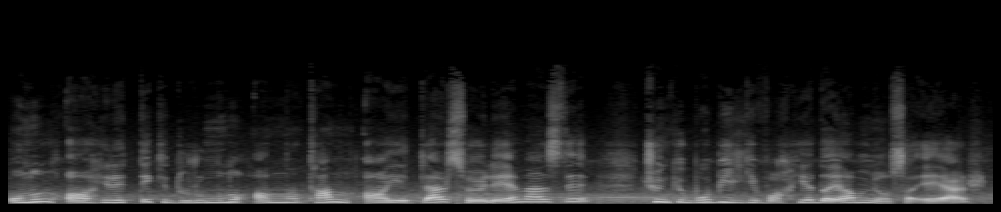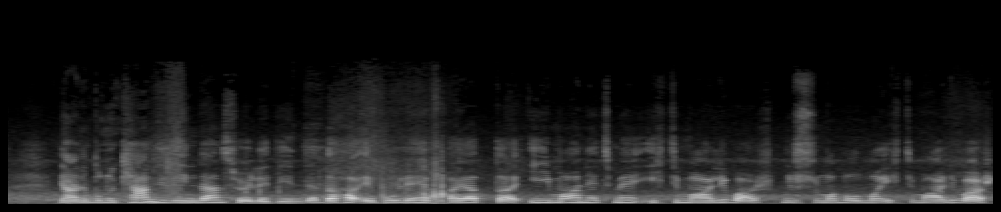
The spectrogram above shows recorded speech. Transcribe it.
onun ahiretteki durumunu anlatan ayetler söyleyemezdi. Çünkü bu bilgi vahye dayanmıyorsa eğer, yani bunu kendiliğinden söylediğinde daha Ebu Leheb hayatta iman etme ihtimali var, Müslüman olma ihtimali var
